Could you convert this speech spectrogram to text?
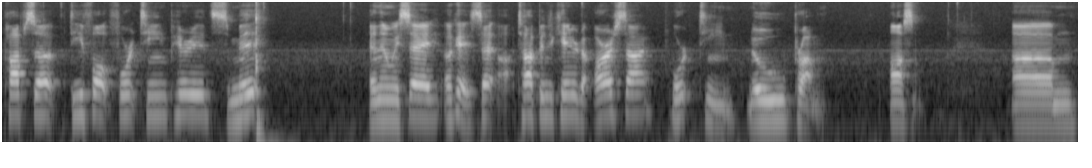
pops up, default 14, period, submit. And then we say, okay, set top indicator to RSI 14. No problem. Awesome. Um,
